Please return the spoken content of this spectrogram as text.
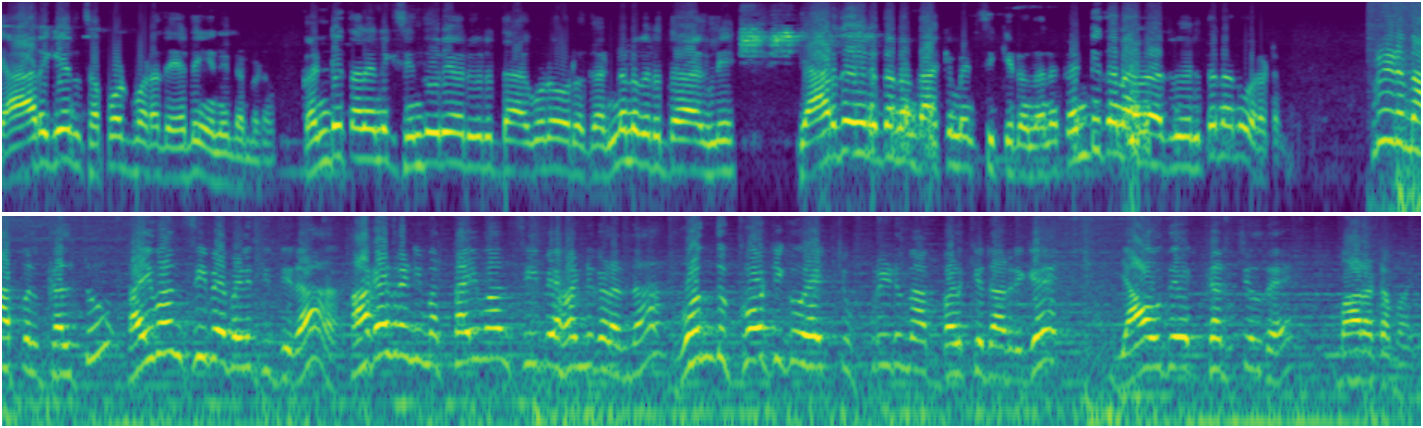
ಯಾರಿಗೇನು ಸಪೋರ್ಟ್ ಮಾಡೋದೇ ಏನು ಏನಿಲ್ಲ ಮೇಡಮ್ ಖಂಡಿತ ನನಗೆ ಸಿಂಧೂರಿ ಅವ್ರ ವಿರುದ್ಧ ಆಗೋ ಅವ್ರ ಗಂಡನ ವಿರುದ್ಧ ಆಗ್ಲಿ ಯಾರದೇ ವಿರುದ್ಧ ನನ್ನ ಡಾಕ್ಯುಮೆಂಟ್ ಸಿಕ್ಕಿರೋ ನಾನು ಖಂಡಿತ ನಾನು ಅದ್ರ ವಿರುದ್ಧ ನಾನು ಹೋರಾಟ ಮಾಡ್ತೀನಿ. ಫ್ರೀಡಮ್ ಆಪ್ ಅಲ್ಲಿ ಕಲ್ತು ತೈವಾನ್ ಸೀಬೆ ಬೆಳಿತಿದ್ದೀರಾ? ಹಾಗಾದ್ರೆ ನಿಮ್ಮ ತೈವಾನ್ ಸೀಬೆ ಹಣ್ಣುಗಳನ್ನ ಒಂದು ಕೋಟಿಗೂ ಹೆಚ್ಚು ಫ್ರೀಡಮ್ ಆಪ್ ಬಳಕೆದಾರರಿಗೆ ಯಾವುದೇ ಖರ್ಚಿಲ್ಲದೆ ಮಾರಾಟ ಮಾಡಿ.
